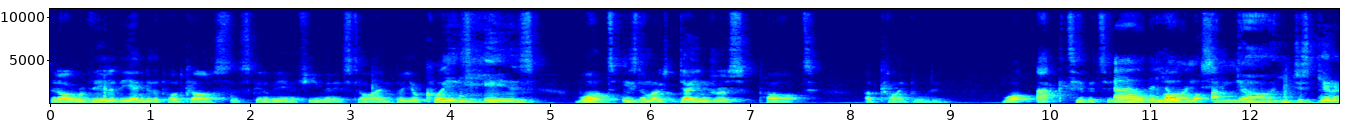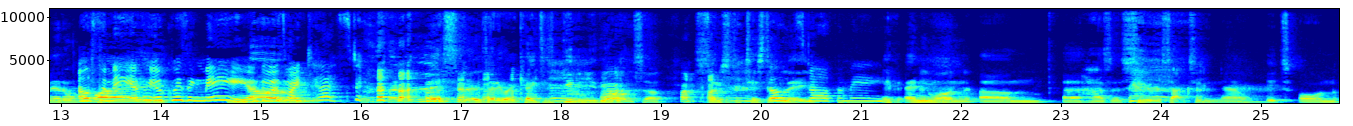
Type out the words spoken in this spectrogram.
that I'll reveal at the end of the podcast, it's going to be in a few minutes' time, but your quiz is what is the most dangerous part of kiteboarding? What activity? Oh, what the part, launching. What, oh, you're just giving it away. Oh, for me? I thought you were quizzing me. No, I thought it was my test. the listeners. Anyway, Kate has given you the answer. So statistically, star for me. if anyone um, uh, has a serious accident now, it's on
